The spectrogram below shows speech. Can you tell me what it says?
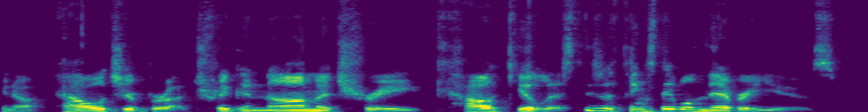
you know, algebra, trigonometry, calculus. These are things they will never use.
